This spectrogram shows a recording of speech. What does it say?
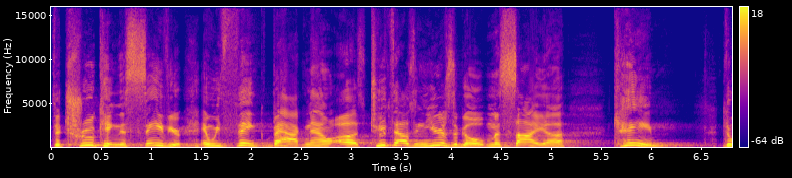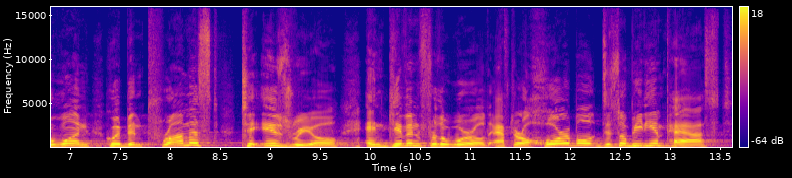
The true King, the Savior. And we think back now, us, 2,000 years ago, Messiah came. The one who had been promised to Israel and given for the world after a horrible, disobedient past,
